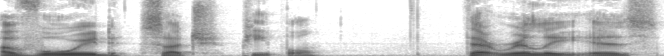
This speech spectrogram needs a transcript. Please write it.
Avoid such people. That really is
